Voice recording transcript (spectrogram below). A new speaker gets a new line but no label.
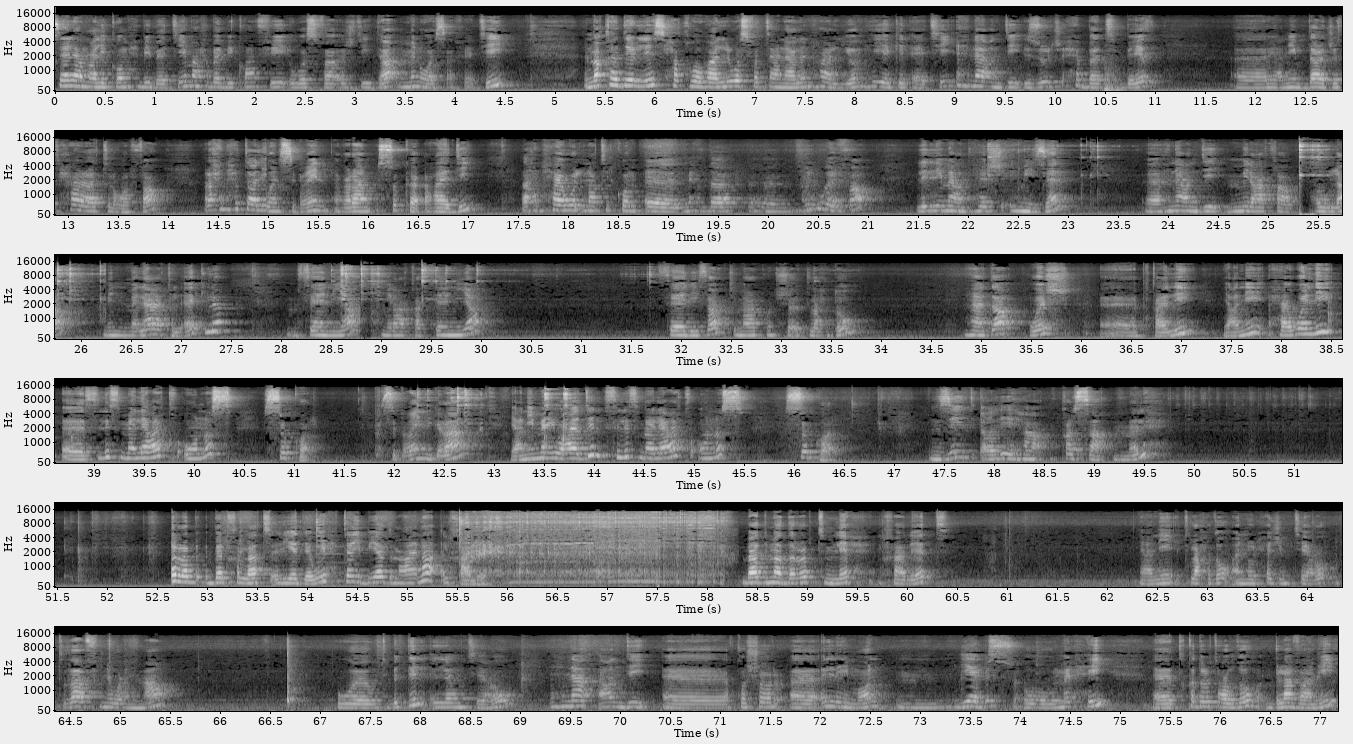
السلام عليكم حبيباتي مرحبا بكم في وصفة جديدة من وصفاتي المقادير اللي نسحقوها للوصفة تاعنا لنهار اليوم هي كالآتي هنا عندي زوج حبات بيض آه يعني بدرجة حرارة الغرفة. راح نحط عليه 70 غرام سكر عادي. راح نحاول نعطيكم آه المقدار آه بالوالفة للي ما عندهاش الميزان. هنا عندي ملعقة أولى من ملاعق الأكل. ثانية ملعقة ثانية. ثالثة كما راكم تلاحظوا. هذا واش آه بقى لي؟ يعني حوالي آه ثلاث ملاعق ونص سكر. سبعين غرام. يعني ما يعادل ثلاث ملاعق ونص سكر. نزيد عليها قرصة ملح. نضرب بالخلاط اليدوي حتى يبيض معنا الخليط. بعد ما ضربت مليح الخليط يعني تلاحظوا أنه الحجم تاعو تضاعف نوعا ما. وتبدل اللون تاعو. هنا عندي قشور الليمون يابس وملحي تقدروا تعوضوه بلافاني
